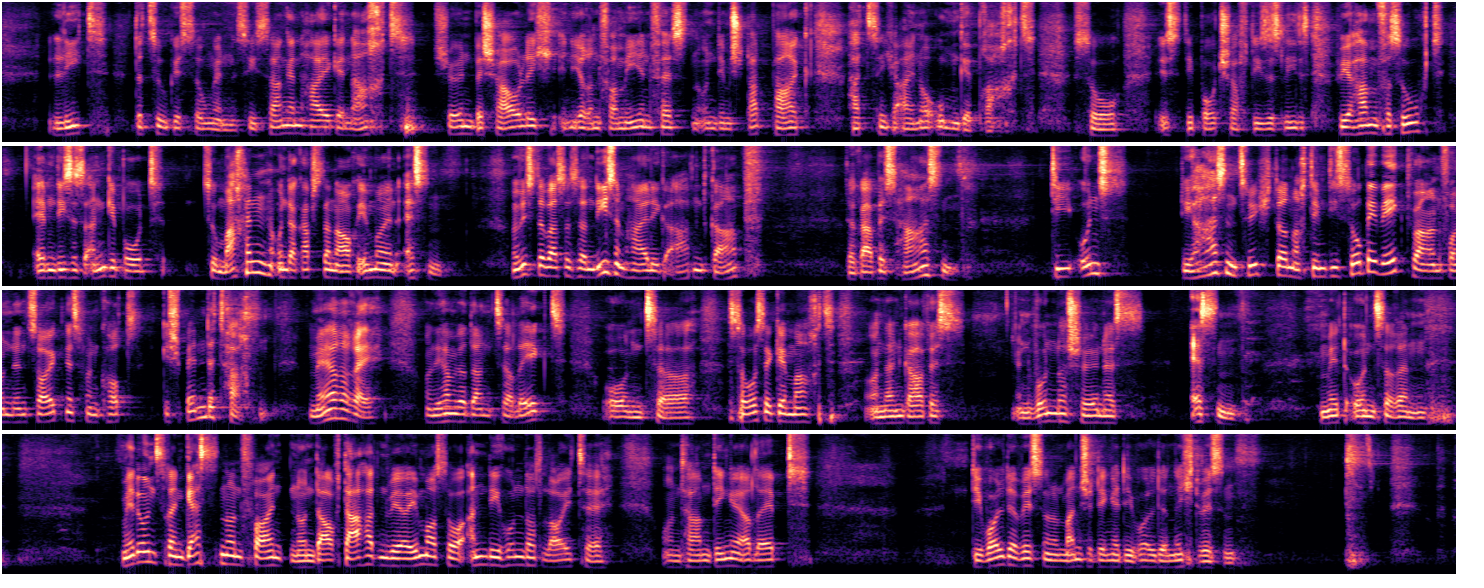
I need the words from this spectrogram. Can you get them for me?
Lied dazu gesungen. Sie sangen Heilige Nacht, schön beschaulich in ihren Familienfesten und im Stadtpark hat sich einer umgebracht. So ist die Botschaft dieses Liedes. Wir haben versucht, eben dieses Angebot zu machen und da gab es dann auch immer ein Essen. Und wisst ihr, was es an diesem Heiligabend gab? Da gab es Hasen, die uns, die Hasenzüchter, nachdem die so bewegt waren von dem Zeugnis von Gott, gespendet haben. Mehrere. Und die haben wir dann zerlegt und äh, Soße gemacht. Und dann gab es ein wunderschönes Essen mit unseren mit unseren Gästen und Freunden. Und auch da hatten wir immer so an die 100 Leute und haben Dinge erlebt, die wollt ihr wissen und manche Dinge, die wollt ihr nicht wissen.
